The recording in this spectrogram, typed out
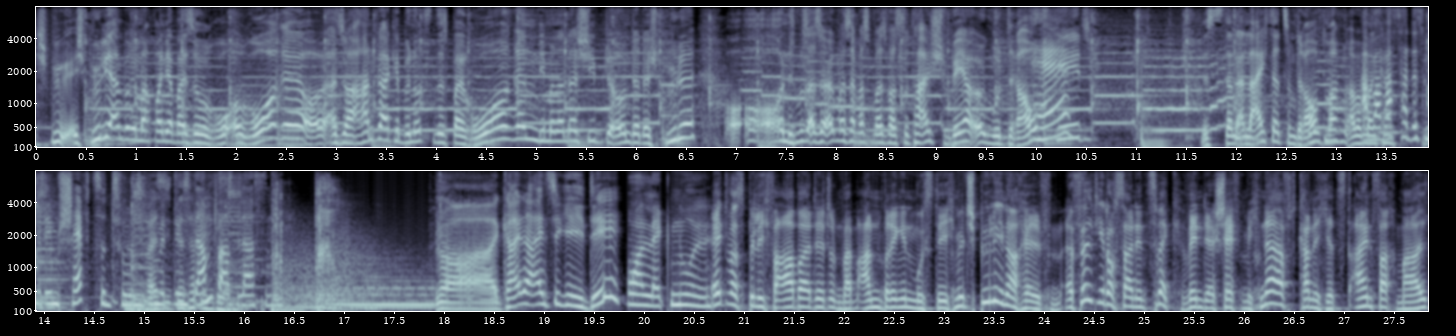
Spü Spüli anbringen macht man ja bei so Ro Rohre, also Handwerker benutzen das bei Rohren, die man dann da schiebt unter der Spüle. Oh, oh, oh, und es muss also irgendwas sein, was, was, was total schwer irgendwo drauf Hä? geht. Das ist dann erleichtert zum draufmachen, aber man Aber kann... was hat es mit dem Chef zu tun? Weiß ich, mit dem Dampf ablassen? Oh, keine einzige Idee? Boah, leck null. Etwas billig verarbeitet und beim Anbringen musste ich mit Spüli nachhelfen. Erfüllt jedoch seinen Zweck. Wenn der Chef mich nervt, kann ich jetzt einfach mal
